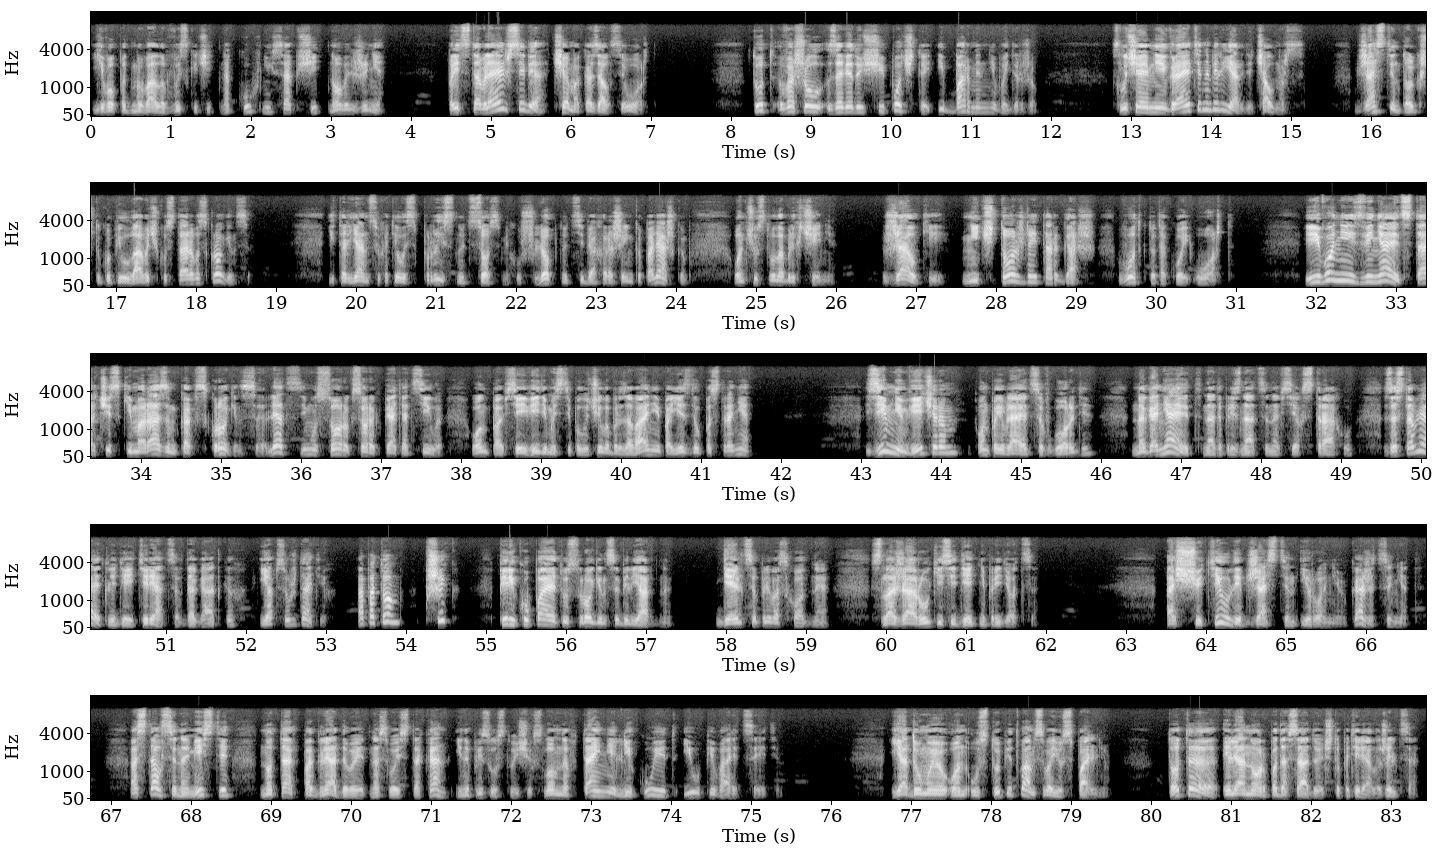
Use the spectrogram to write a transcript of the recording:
Его подмывало выскочить на кухню и сообщить новой жене. «Представляешь себе, чем оказался Уорд?» Тут вошел заведующий почтой, и бармен не выдержал. «Случаем не играете на бильярде, Чалмерс?» Джастин только что купил лавочку старого Скрогинса. Итальянцу хотелось прыснуть со смеху, шлепнуть себя хорошенько поляшком. Он чувствовал облегчение. Жалкий, ничтожный торгаш. Вот кто такой Уорд. И его не извиняет старческий маразм, как Скрогинса. Лет ему сорок-сорок пять от силы. Он, по всей видимости, получил образование и поездил по стране. Зимним вечером он появляется в городе, нагоняет, надо признаться, на всех страху, заставляет людей теряться в догадках и обсуждать их. А потом, пшик, перекупает у Срогинса бильярдную. Дельце превосходное. Сложа руки сидеть не придется. Ощутил ли Джастин иронию? Кажется, нет. остался на месте, но так поглядывает на свой стакан и на присутствующих, словно втайне ликует и упивается этим. Я думаю, он уступит вам свою спальню. То-то Элеонор подосадует, что потеряла жильца.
